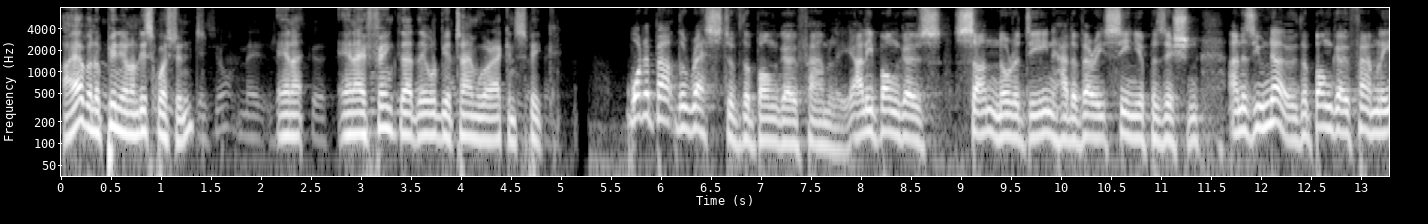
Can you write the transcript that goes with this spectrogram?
I have an opinion on this question, and I, and I think that there will be a time where I can speak. What about the rest of the Bongo family? Ali Bongo's son, Noureddine, had a very senior position. And as you know, the Bongo family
